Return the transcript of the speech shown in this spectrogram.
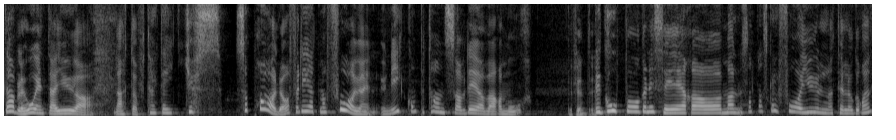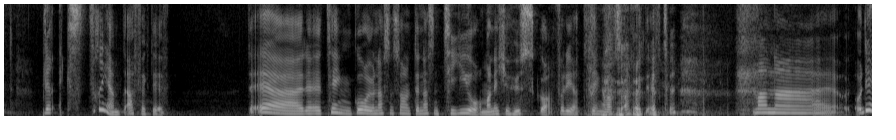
Der ble hun intervjua nettopp. tenkte jeg jøss, så bra da, fordi at man får jo en unik kompetanse av det å være mor. Definitivt. Blir god på å organisere, og man, sånn, man skal jo få hjulene til å gå rundt. Blir ekstremt effektiv. Det er, det, ting går jo nesten sånn at det er nesten tiår man ikke husker fordi at ting har vært så effektivt. Men, eh, og det,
